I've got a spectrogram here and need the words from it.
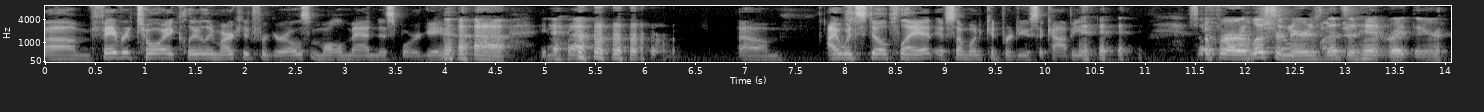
um, favorite toy clearly marketed for girls: Mall Madness board game. yeah. Um, I would still play it if someone could produce a copy. so for our I'm listeners, find that's a hint right there.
